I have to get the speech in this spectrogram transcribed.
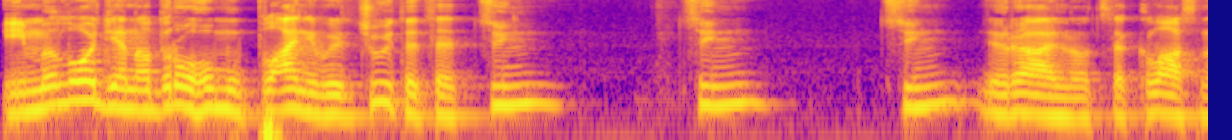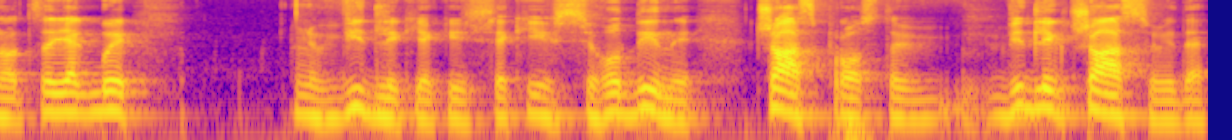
І мелодія на другому плані, ви чуєте це цінь, цінь, цінь. Реально, це класно. Це якби відлік якийсь, якісь години, час просто, відлік часу йде.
